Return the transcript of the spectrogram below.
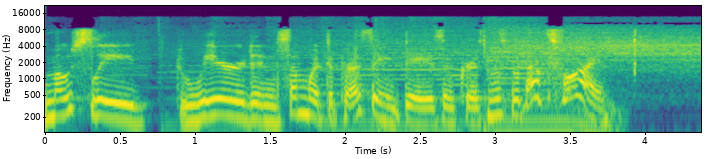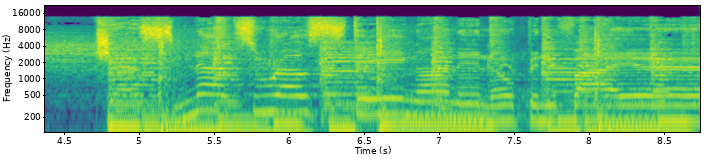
mostly weird and somewhat depressing days of Christmas, but that's fine. Chestnuts roasting on an open fire.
